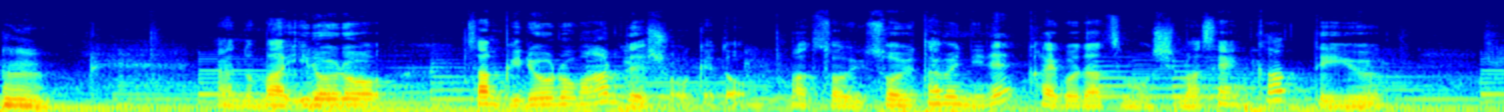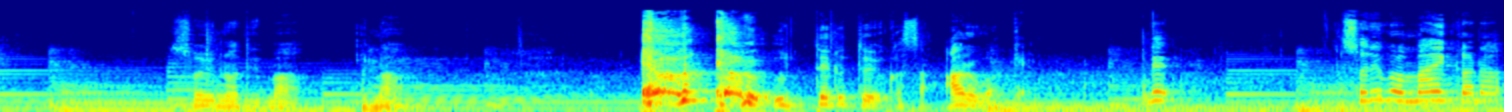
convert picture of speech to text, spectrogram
う。うん。あのまあいろいろ賛否両論あるでしょうけど、まあ、そういうそういうためにね介護脱毛しませんかっていうそういうのでまあ今売ってるというかさあるわけ。でそれは前から、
